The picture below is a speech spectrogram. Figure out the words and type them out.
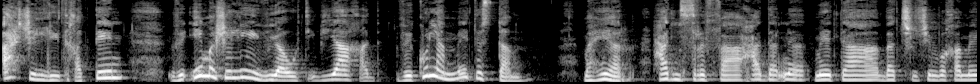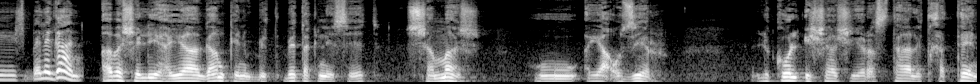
אח שלי התחתן, ואימא שלי הביאה אותי ביחד, וכולם מתו סתם, מהר. אחד נשרפה, אחד מתה, בת 35, בלאגן. אבא שלי היה גם כן בבית בית הכנסת, שמש, הוא היה עוזר לכל אישה שהיא רצתה להתחתן,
